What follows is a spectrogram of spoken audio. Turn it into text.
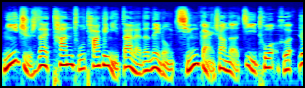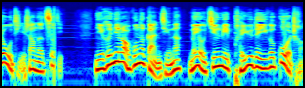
你只是在贪图他给你带来的那种情感上的寄托和肉体上的刺激。你和你老公的感情呢，没有经历培育的一个过程，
